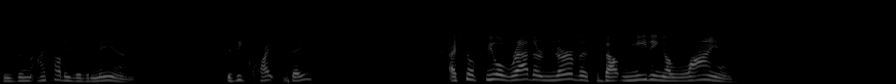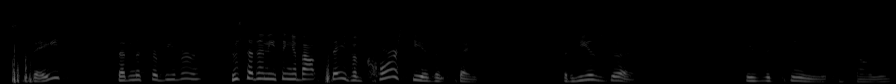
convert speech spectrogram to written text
Susan, I thought he was a man. Is he quite safe? I shall feel rather nervous about meeting a lion. Safe? said Mr. Beaver. Who said anything about safe? Of course he isn't safe, but he is good. He's the king, I tell you.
